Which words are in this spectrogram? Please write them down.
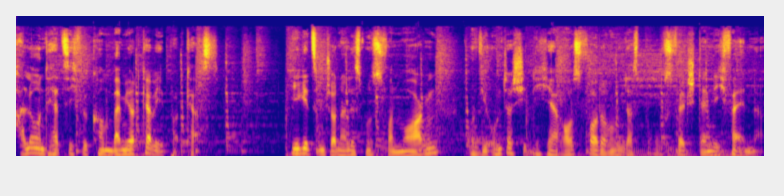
Hallo und herzlich willkommen beim JKW Podcast. Hier geht es um Journalismus von morgen und wie unterschiedliche Herausforderungen das Berufsfeld ständig verändern.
